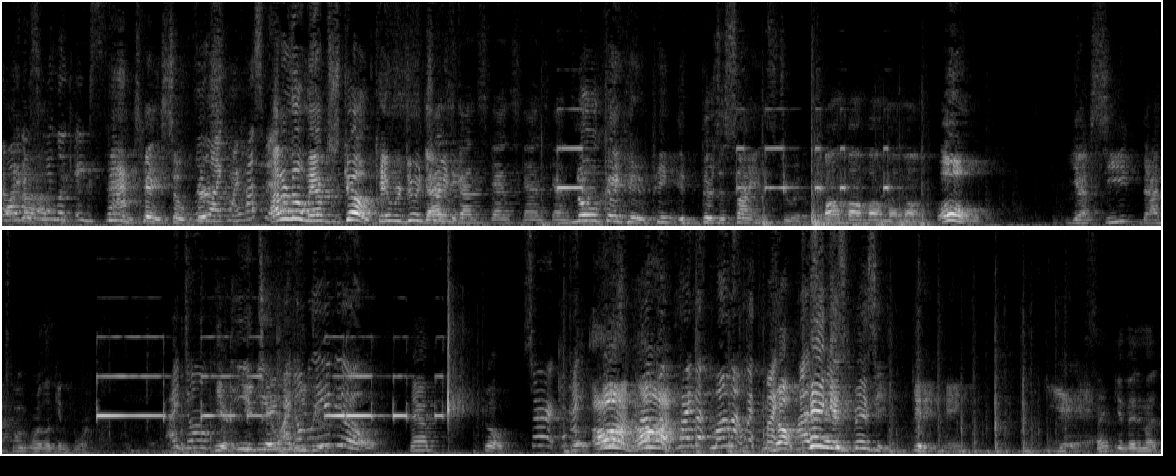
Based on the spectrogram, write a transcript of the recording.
Why does he look Ping. exactly Okay, so first. like my husband? I don't know, ma'am. Just go. Okay, we're doing Scan, training. scan, scan, scan, scan. No, okay, okay, Ping. It, there's a science to it. Okay? Bomb, bomb, bomb, bomb, bomb. Oh. Yeah. See, that's what we're looking for. I don't Here, believe you you. I don't you believe it. you. Ma'am, go. Sir, can I On, on. a private moment with my no, husband? Ping is busy. Get it, Ping. Yeah. Thank you very much.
